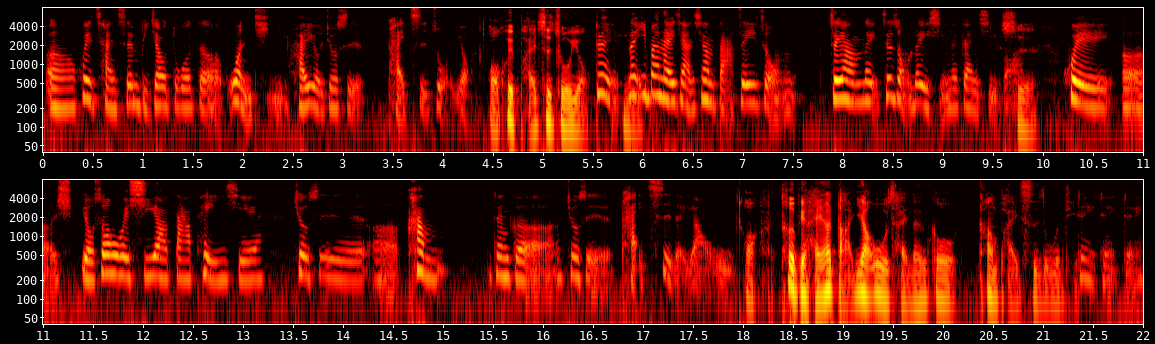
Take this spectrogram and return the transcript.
呃会产生比较多的问题，还有就是排斥作用。哦，会排斥作用，对，那一般来讲，像打这一种这样类这种类型的干细胞，是。会呃有时候会需要搭配一些就是呃抗那个就是排斥的药物。哦，特别还要打药物才能够抗排斥的问题。对对对，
